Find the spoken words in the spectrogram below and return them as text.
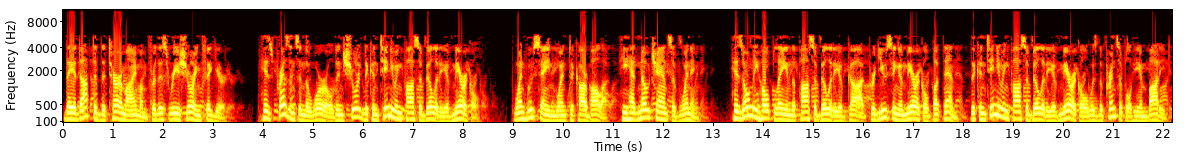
They adopted the term imam for this reassuring figure. His presence in the world ensured the continuing possibility of miracle. When Hussein went to Karbala, he had no chance of winning. His only hope lay in the possibility of God producing a miracle but then, the continuing possibility of miracle was the principle he embodied.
